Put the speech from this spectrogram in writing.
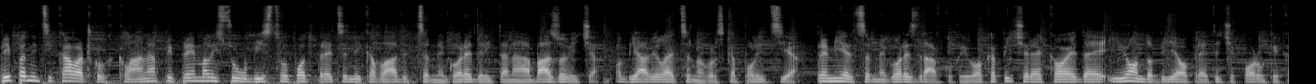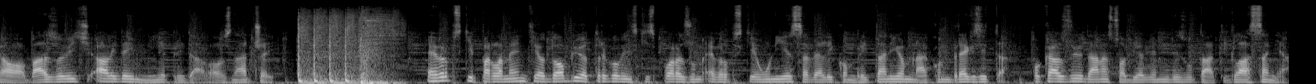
Pripadnici Kavačkog klana pripremali su ubistvo podpredsednika vlade Crne Gore Dritana Abazovića, objavila je crnogorska policija. Premijer Crne Gore Zdravko Krivokapić rekao je da je i on dobijao preteće poruke kao Abazović, ali da im nije pridavao značaj. Evropski parlament je odobrio trgovinski sporazum Evropske unije sa Velikom Britanijom nakon Brexita, pokazuju danas objavljeni rezultati glasanja.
